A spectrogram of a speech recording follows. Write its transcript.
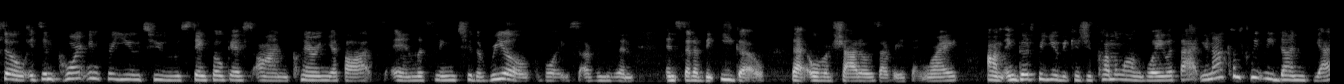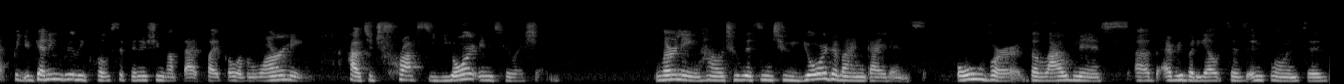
so it's important for you to stay focused on clearing your thoughts and listening to the real voice of reason instead of the ego that overshadows everything, right? Um, and good for you because you've come a long way with that. You're not completely done yet, but you're getting really close to finishing up that cycle of learning how to trust your intuition learning how to listen to your divine guidance over the loudness of everybody else's influences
